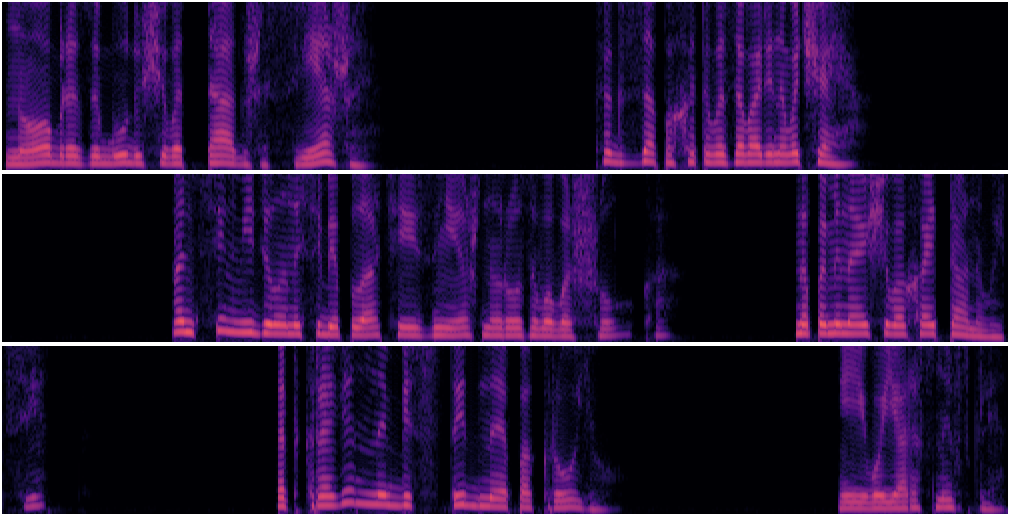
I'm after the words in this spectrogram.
Но образы будущего так же свежи, как запах этого заваренного чая. Ансин видела на себе платье из нежно-розового шелка, напоминающего хайтановый цвет, откровенно бесстыдное покрою, и его яростный взгляд,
